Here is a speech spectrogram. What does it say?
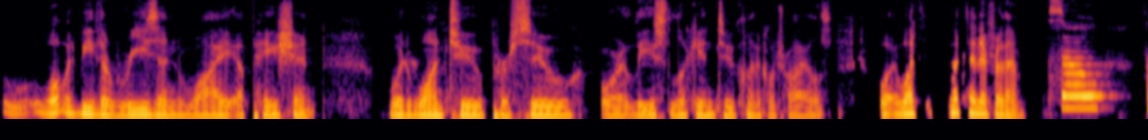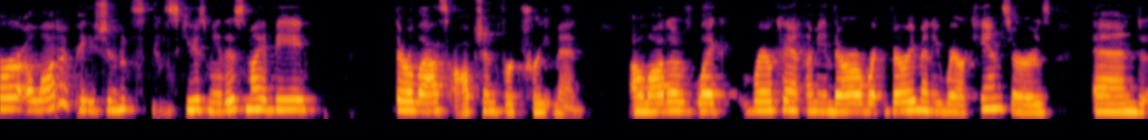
what would be the reason why a patient would want to pursue or at least look into clinical trials? What's what's in it for them? So, for a lot of patients, excuse me, this might be their last option for treatment a lot of like rare can i mean there are very many rare cancers and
